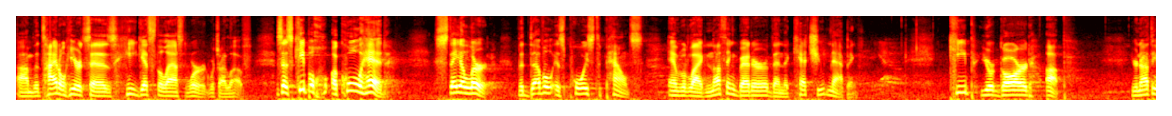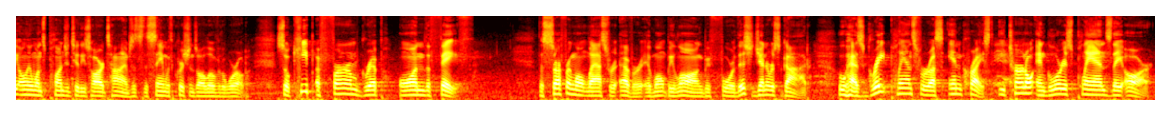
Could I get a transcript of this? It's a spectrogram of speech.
Um, the title here it says, He Gets the Last Word, which I love. It says, Keep a, a cool head, stay alert. The devil is poised to pounce and would like nothing better than to catch you napping. Keep your guard up. You're not the only ones plunging into these hard times. It's the same with Christians all over the world. So keep a firm grip on the faith. The suffering won't last forever. It won't be long before this generous God, who has great plans for us in Christ, eternal and glorious plans they are,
